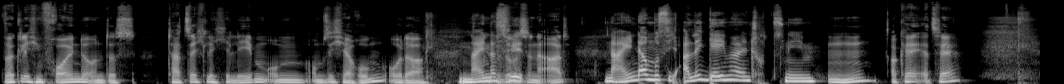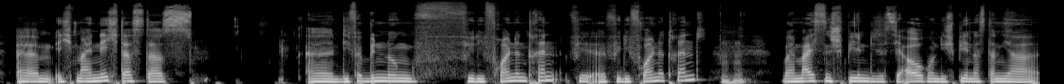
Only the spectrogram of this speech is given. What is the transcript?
wirklichen Freunde und das tatsächliche Leben um, um sich herum oder Nein, das sowas wird, in der Art. nein, da muss ich alle Gamer in Schutz nehmen. Mhm. Okay, erzähl. Ähm, ich meine nicht, dass das äh, die Verbindung für die Freundin trennt, für, äh, für die Freunde trennt, Mhm. weil meistens spielen die das ja auch und die spielen das dann ja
